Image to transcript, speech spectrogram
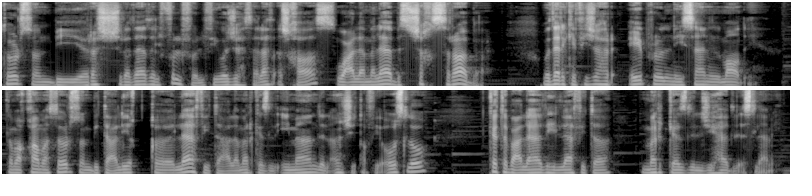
تورسون برش رذاذ الفلفل في وجه ثلاث أشخاص وعلى ملابس شخص رابع وذلك في شهر أبريل نيسان الماضي. كما قام ثورسون بتعليق لافتة على مركز الإيمان للأنشطة في أوسلو كتب على هذه اللافتة مركز للجهاد الإسلامي.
